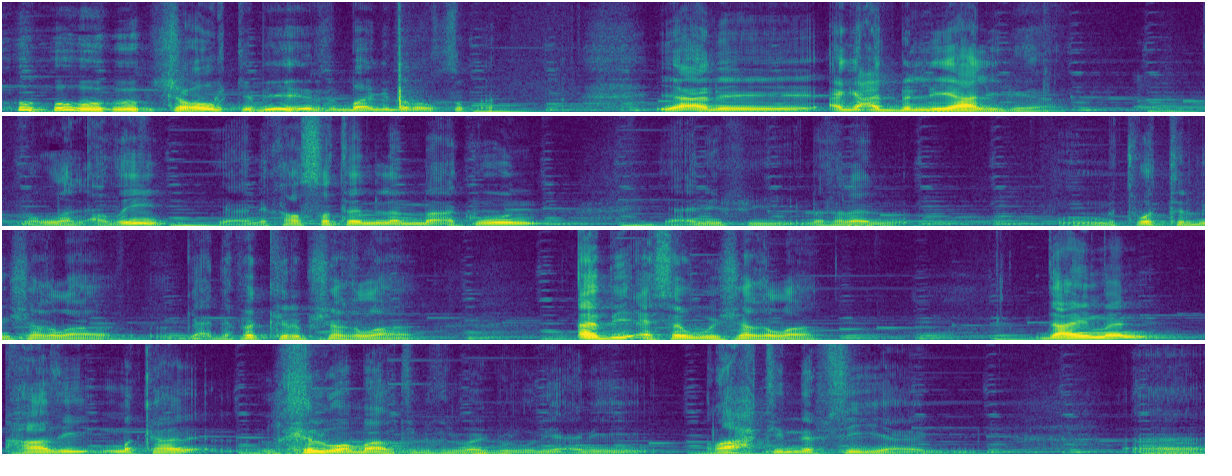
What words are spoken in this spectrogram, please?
شعور كبير ما أقدر أوصفه. يعني أقعد بالليالي فيها. والله العظيم. يعني خاصة لما أكون يعني في مثلا متوتر من شغلة قاعد أفكر بشغلة أبي أسوي شغلة. دائما هذه مكان الخلوة مالتي مثل ما يقولون. يعني راحتي النفسية. أيوه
